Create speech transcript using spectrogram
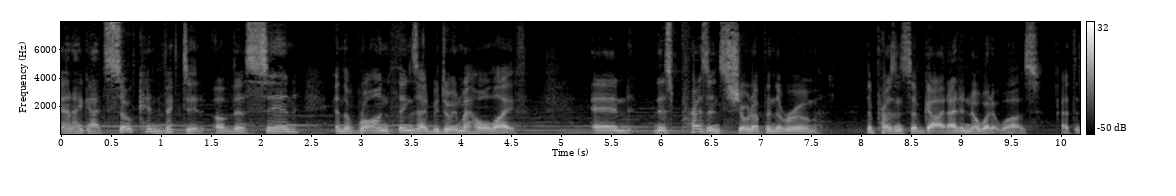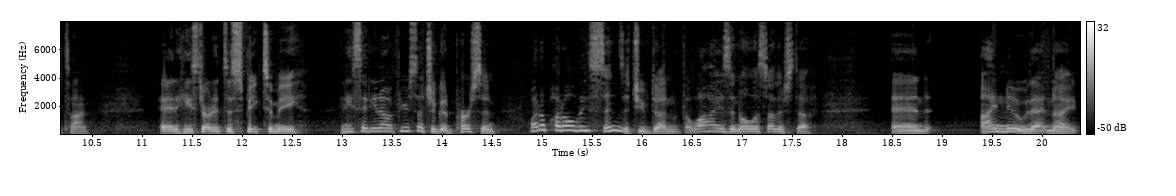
and I got so convicted of the sin and the wrong things I'd been doing my whole life. And this presence showed up in the room, the presence of God. I didn't know what it was at the time. And he started to speak to me, and he said, You know, if you're such a good person, what about all these sins that you've done, the lies and all this other stuff? And I knew that night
